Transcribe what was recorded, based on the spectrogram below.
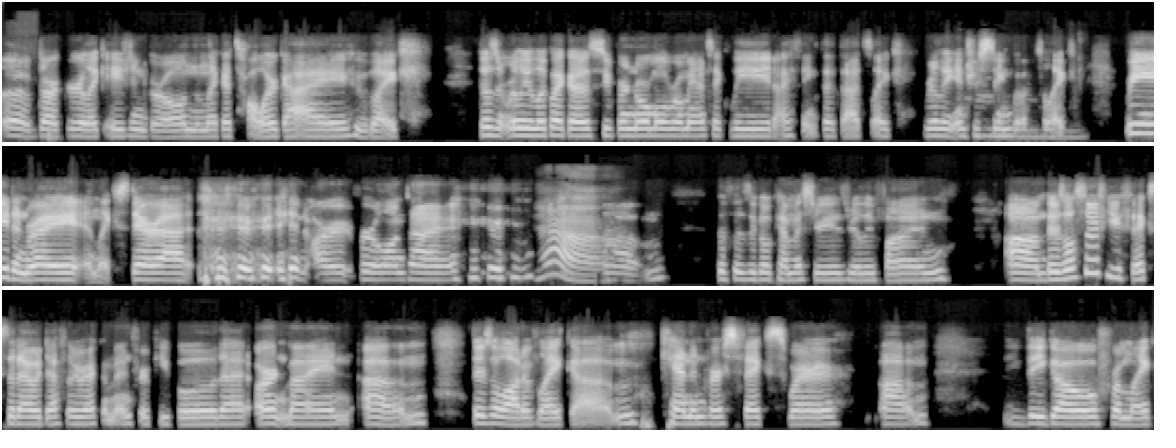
a darker like Asian girl and then like a taller guy who like doesn't really look like a super normal romantic lead. I think that that's like really interesting mm. both to like mm. read and write and like stare at in art for a long time. Yeah. um, the physical chemistry is really fun. Um, there's also a few fics that I would definitely recommend for people that aren't mine. Um, there's a lot of like um, canon verse fics where um, they go from like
